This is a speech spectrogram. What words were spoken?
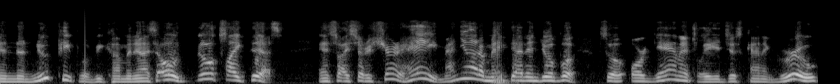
then the new people would be coming in. I said, Oh, it looks like this. And so I started sharing. Hey, man, you ought to make that into a book. So organically, it just kind of grew.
